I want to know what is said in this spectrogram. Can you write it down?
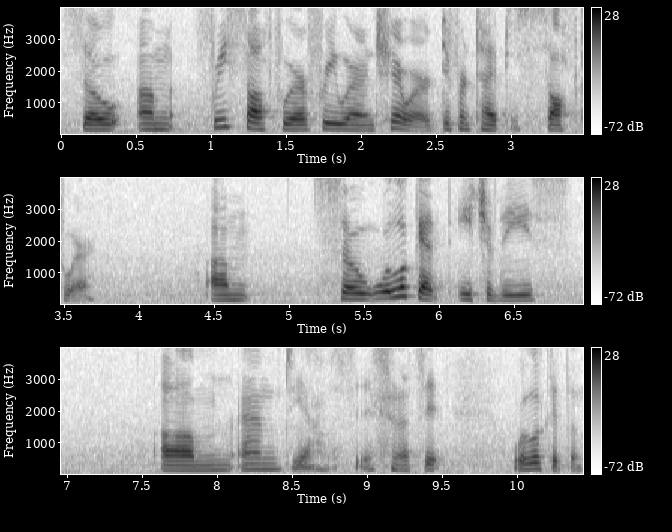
So, um, free software, freeware, and shareware, different types of software. Um, so we'll look at each of these, um, and yeah, that's it. We'll look at them.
